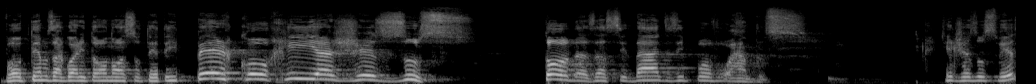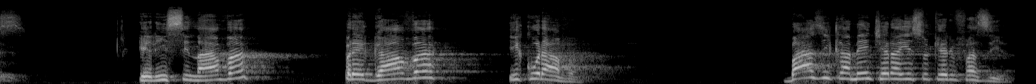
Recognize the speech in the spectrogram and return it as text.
Voltemos agora então ao nosso texto. E percorria Jesus todas as cidades e povoados. O que Jesus fez? Ele ensinava, pregava e curava. Basicamente era isso que ele fazia.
